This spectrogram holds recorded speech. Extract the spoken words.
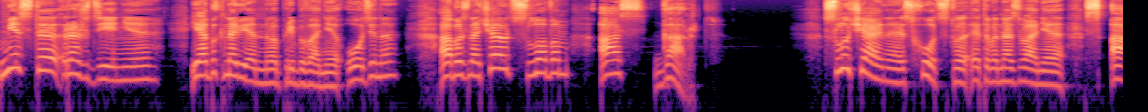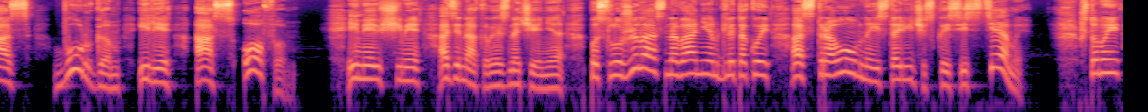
Место рождения и обыкновенного пребывания Одина обозначают словом «Асгард», Случайное сходство этого названия с Асбургом или Асофом, имеющими одинаковое значение, послужило основанием для такой остроумной исторической системы, что мы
